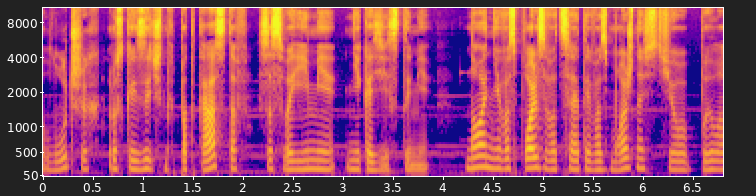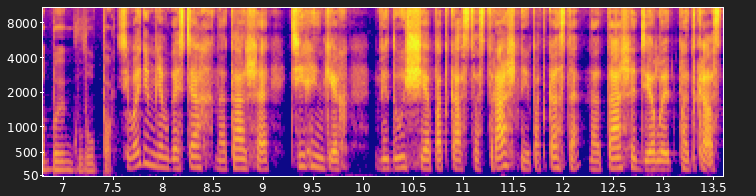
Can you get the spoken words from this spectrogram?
лучших русскоязычных подкастов со своими неказистыми но не воспользоваться этой возможностью было бы глупо. Сегодня у меня в гостях Наташа Тихоньких, ведущая подкаста «Страшный» и подкаста «Наташа делает подкаст».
